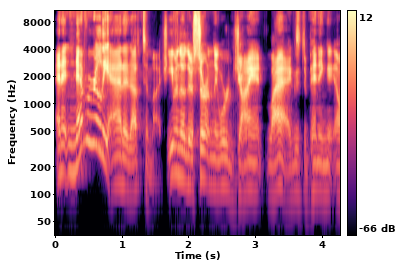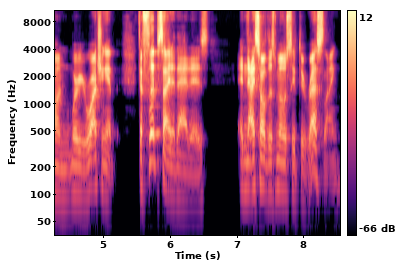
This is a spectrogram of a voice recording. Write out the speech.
and it never really added up to much even though there certainly were giant lags depending on where you're watching it the flip side of that is and i saw this mostly through wrestling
